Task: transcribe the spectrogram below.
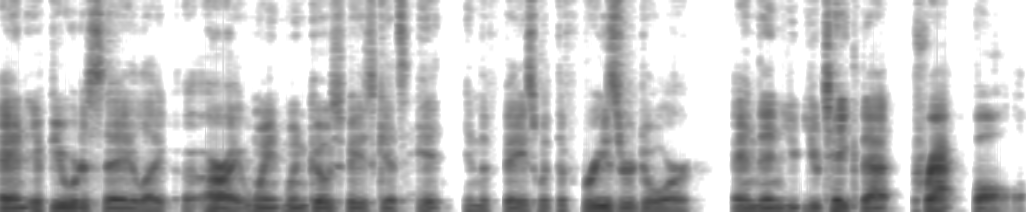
and if you were to say like, all right, when when Ghostface gets hit in the face with the freezer door, and then you, you take that pratfall,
